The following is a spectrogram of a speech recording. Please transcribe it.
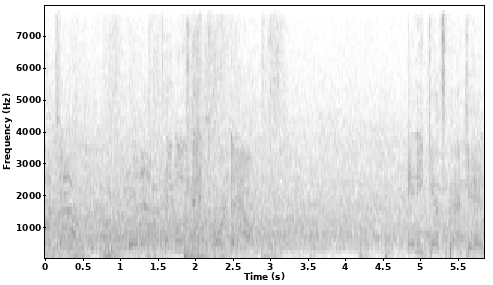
watch out! The announce table is getting torn down. And he gets back in.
